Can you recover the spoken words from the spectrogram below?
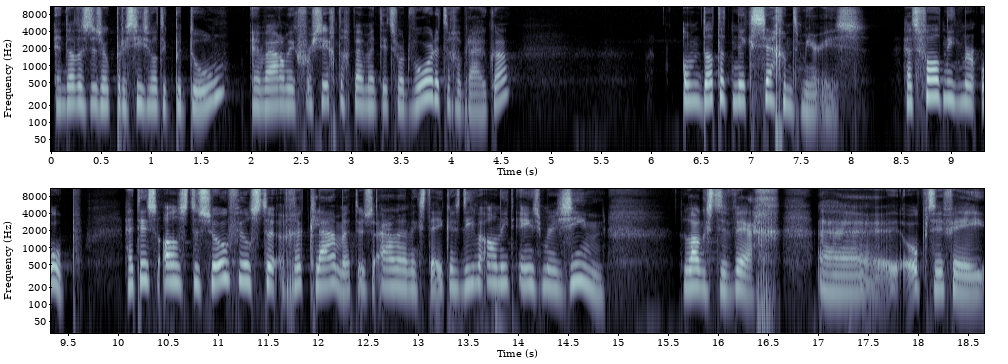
En dat is dus ook precies wat ik bedoel en waarom ik voorzichtig ben met dit soort woorden te gebruiken omdat het niks zeggend meer is. Het valt niet meer op. Het is als de zoveelste reclame tussen aanhalingstekens die we al niet eens meer zien. Langs de weg, uh, op tv.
